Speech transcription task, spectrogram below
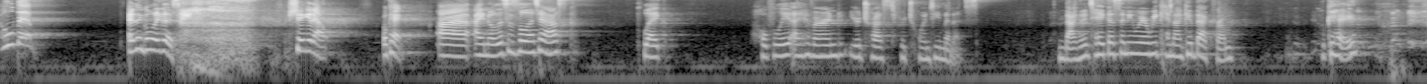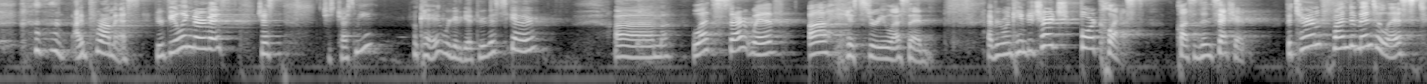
Hold it. And then go like this. Shake it out. Okay. Uh, I know this is a lot to ask. Like, hopefully, I have earned your trust for 20 minutes. I'm not going to take us anywhere we cannot get back from. Okay? I promise. If you're feeling nervous, just just trust me. Okay, we're going to get through this together. Um, let's start with a history lesson. Everyone came to church for class. Class is in session. The term fundamentalist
